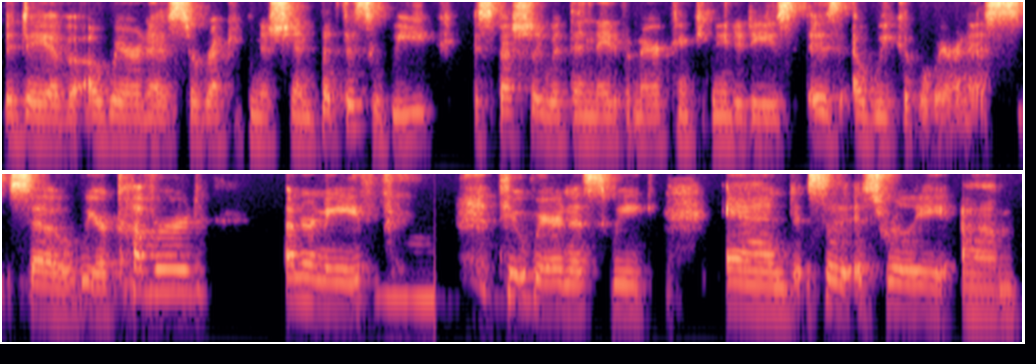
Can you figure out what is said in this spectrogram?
the day of awareness or recognition. But this week especially within native american communities is a week of awareness. So we are covered underneath the awareness week. And so it's really um,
